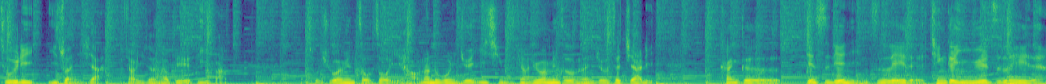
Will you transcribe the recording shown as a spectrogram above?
注意力移转一下，要移转到别的地方，出去外面走走也好。那如果你觉得疫情不想去外面走走，那你就在家里。看个电视、电影之类的，听个音乐之类的。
